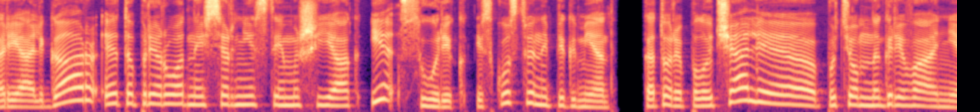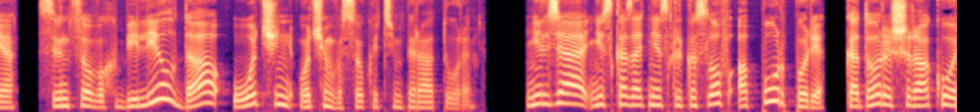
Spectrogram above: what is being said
Реальгар – это природный сернистый мышьяк, и сурик – искусственный пигмент, который получали путем нагревания свинцовых белил до очень-очень высокой температуры. Нельзя не сказать несколько слов о пурпуре, который широко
